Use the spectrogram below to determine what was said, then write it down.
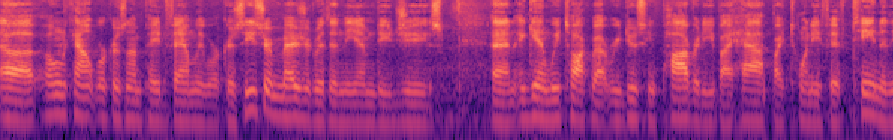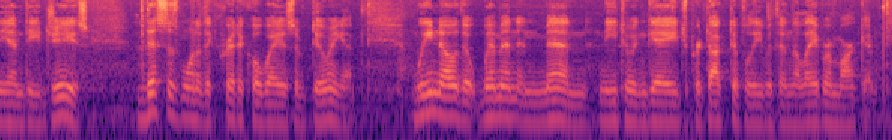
Uh, own account workers, and unpaid family workers. These are measured within the MDGs. And again, we talk about reducing poverty by half by 2015 in the MDGs. This is one of the critical ways of doing it. We know that women and men need to engage productively within the labor market.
